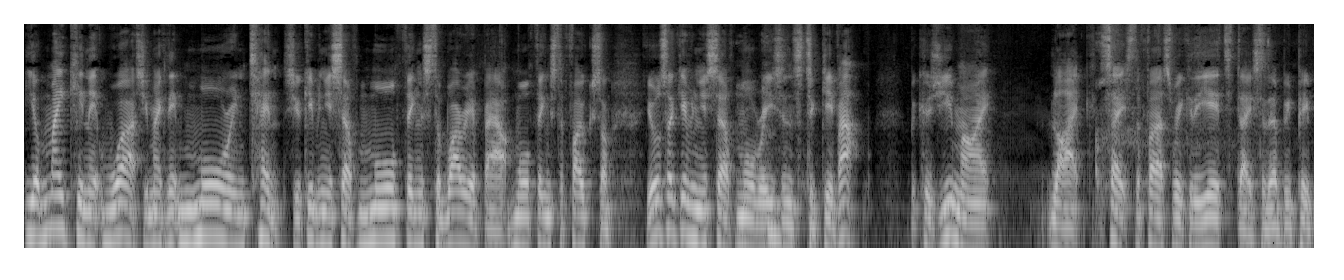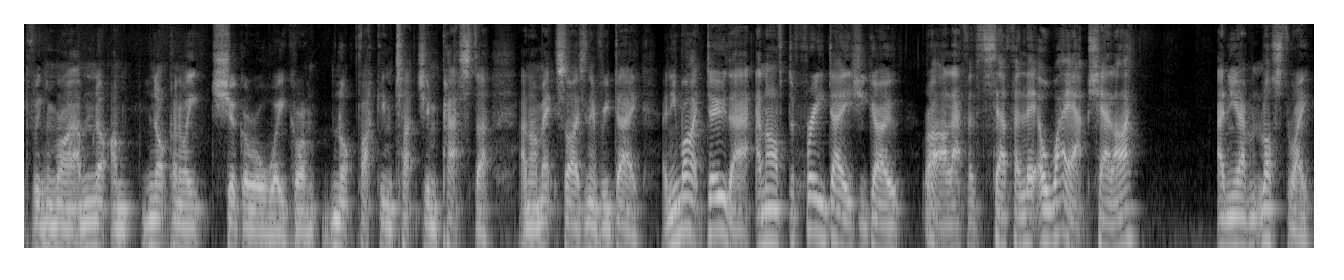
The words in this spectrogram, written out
you're making it worse. You're making it more intense. You're giving yourself more things to worry about, more things to focus on. You're also giving yourself more reasons to give up because you might like say it's the first week of the year today, so there'll be people thinking, right, I'm not I'm not going to eat sugar all week, or I'm not fucking touching pasta, and I'm exercising every day. And you might do that, and after three days, you go, right, I'll have myself a little weigh up, shall I? And you haven't lost weight,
